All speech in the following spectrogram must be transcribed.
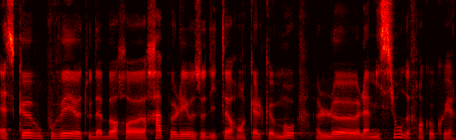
Est-ce que vous pouvez tout d'abord rappeler aux auditeurs en quelques mots la mission de franco-queer?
